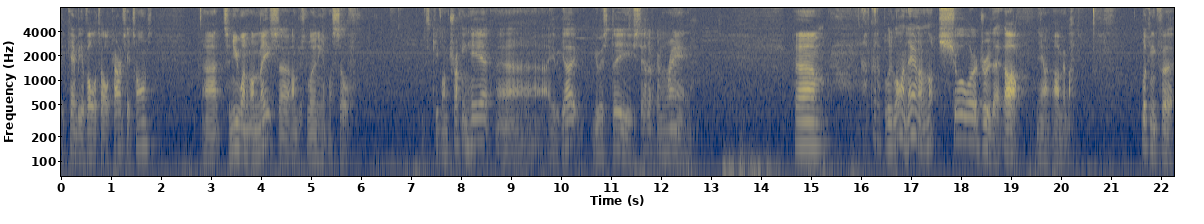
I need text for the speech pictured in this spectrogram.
it can be a volatile currency at times. Uh, it's a new one on me, so I'm just learning it myself. Let's keep on trucking here. Uh, here we go. USD, South African Rand. Um, got a blue line there and I'm not sure where I drew that. Oh, now I remember. Looking for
